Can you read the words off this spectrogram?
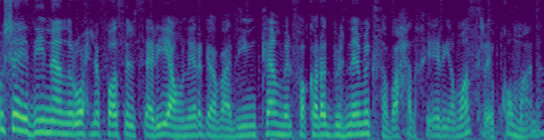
مشاهدينا نروح لفاصل سريع ونرجع بعدين نكمل فقرات برنامج صباح الخير يا مصر ابقوا معنا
